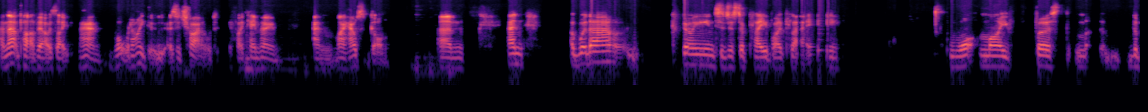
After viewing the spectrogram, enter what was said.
and that part of it i was like man what would i do as a child if i came home and my house had gone um, and without going into just a play by play what my first the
